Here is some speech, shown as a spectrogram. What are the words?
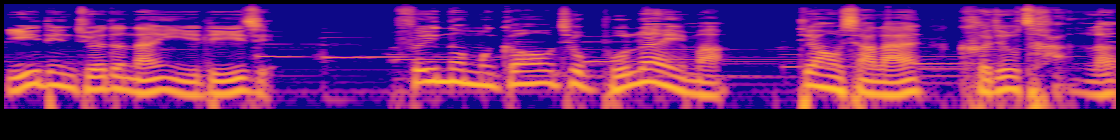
一定觉得难以理解，飞那么高就不累吗？掉下来可就惨了。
